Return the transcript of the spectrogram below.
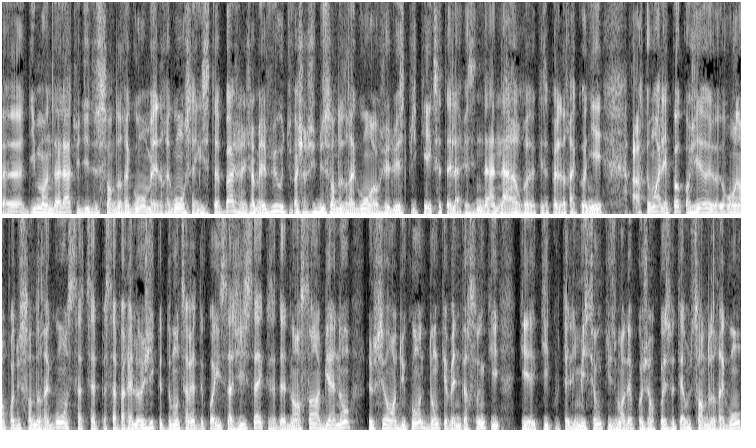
euh, dis Mandala, tu dis de sang de dragon, mais dragon ça n'existe pas, j'en ai jamais vu. Où tu vas chercher du sang de dragon Alors j'ai lui expliqué que c'était la résine d'un arbre qui s'appelle le draconnier. Alors que moi à l'époque quand j'ai euh, on emploie du sang de dragon, ça, paraît logique que tout le monde savait de quoi il s'agissait, que c'était de l'encens. Eh bien non, je me suis rendu compte donc qu'il y avait une personne qui écoutait l'émission qui se demandait pourquoi j'employais ce terme sang de dragon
